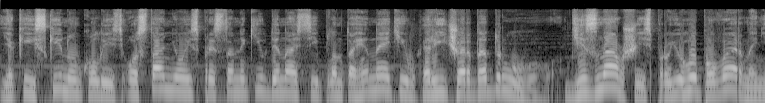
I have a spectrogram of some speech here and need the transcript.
який скинув колись останнього із представників династії плантагенетів Річарда II. Дізнавшись про його повернення,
